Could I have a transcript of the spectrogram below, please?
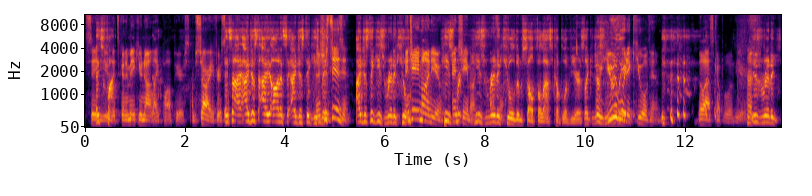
say it's to you fine. that's going to make you not like Paul Pierce. I'm sorry if you're. It's not, I just I honestly I just think he's. There made, just isn't. I just think he's ridiculed. And shame on you. He's and shame on he's you. ridiculed also. himself the last couple of years. Like just no, you really, ridiculed him. the last couple of years. He's ridic-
